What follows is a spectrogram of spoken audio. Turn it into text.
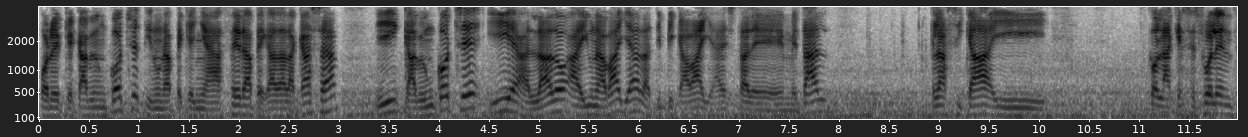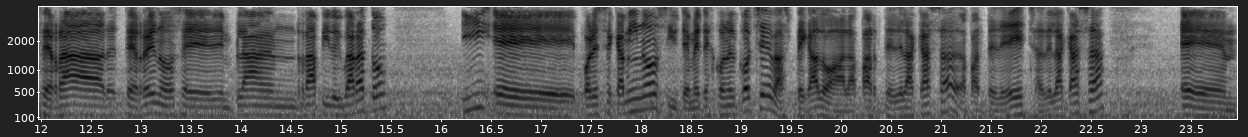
por el que cabe un coche, tiene una pequeña acera pegada a la casa y cabe un coche y al lado hay una valla, la típica valla esta de metal, clásica y con la que se suelen cerrar terrenos eh, en plan rápido y barato. Y eh, por ese camino, si te metes con el coche, vas pegado a la parte de la casa, la parte derecha de la casa, eh,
